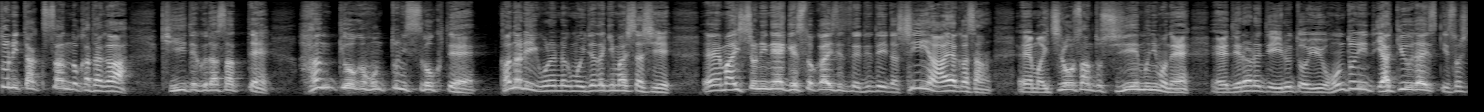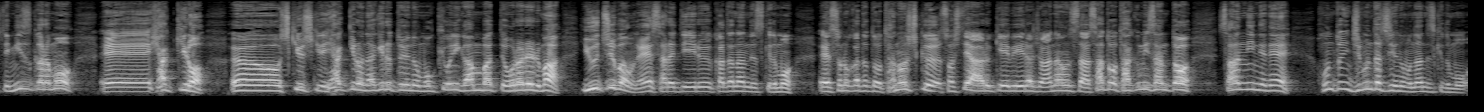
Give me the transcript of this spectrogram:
当にたくさんの方が聞いてくださって反響が本当にすごくてかなりご連絡もいただきましたし、えーまあ一緒にねゲスト解説で出ていた新谷彩香さん、えーまあ、イチローさんと CM にもね、えー出られているという本当に野球大好きそして自らも、えー100キロ、えー始球式で100キロ投げるというのを目標に頑張っておられる、まあ、YouTuber をねされている方なんですけども、えーその方と楽しくそして RKB ラジオアナウンサー佐藤匠さんと3人でね本当に自分たちで言うのもなんですけども、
